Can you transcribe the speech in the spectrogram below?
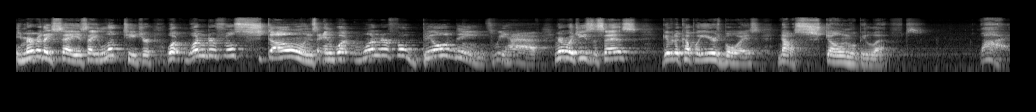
You remember they say, is they look, teacher, what wonderful stones and what wonderful buildings we have. Remember what Jesus says? Give it a couple years, boys, not a stone will be left. Why?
